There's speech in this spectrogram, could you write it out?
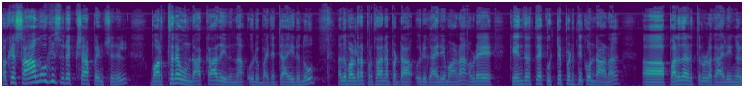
പക്ഷേ സാമൂഹ്യ സുരക്ഷാ പെൻഷനിൽ വർധനവുണ്ടാക്കാതെ ഇരുന്ന ഒരു ബജറ്റായിരുന്നു. അത് വളരെ പ്രധാനപ്പെട്ട ഒരു കാര്യമാണ്. അവിടെ കേന്ദ്രത്തെ കുറ്റപ്പെടുത്തിക്കൊണ്ടാണ് പലതരത്തിലുള്ള കാര്യങ്ങൾ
